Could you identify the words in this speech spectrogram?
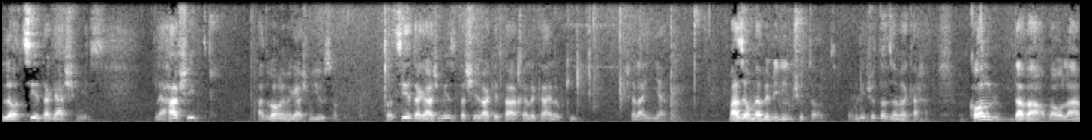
להוציא את הגשמיס. להפשיט הדבורים מגשמיוסו. תוציא את הגשמיס, תשאיר רק את החלק האלוקי של העניין. מה זה אומר במילים פשוטות? במילים פשוטות זה אומר ככה, כל דבר בעולם,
